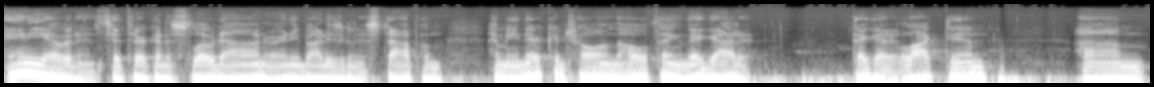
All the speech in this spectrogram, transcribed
any evidence that they're going to slow down or anybody's going to stop them. I mean, they're controlling the whole thing. They got it. They got it locked in. Um,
